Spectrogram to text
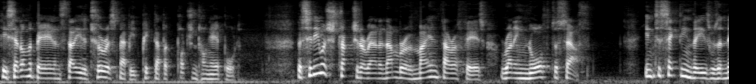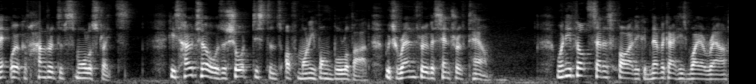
He sat on the bed and studied a tourist map he'd picked up at Pochentong Airport. The city was structured around a number of main thoroughfares running north to south. Intersecting these was a network of hundreds of smaller streets. His hotel was a short distance off Monivong Boulevard, which ran through the centre of town. When he felt satisfied he could navigate his way around,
